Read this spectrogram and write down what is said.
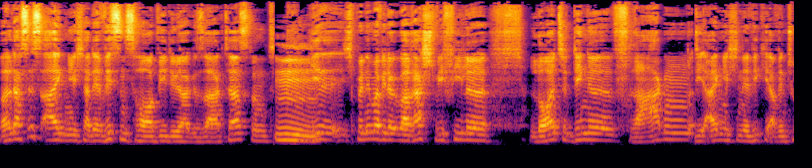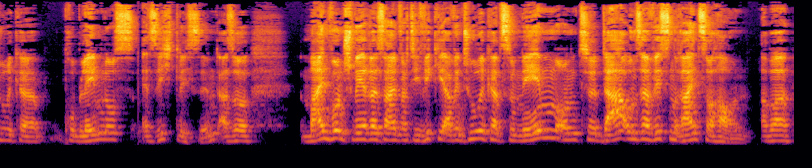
weil das ist eigentlich ja der Wissenshort, wie du ja gesagt hast. Und mm. ich bin immer wieder überrascht, wie viele Leute Dinge fragen, die eigentlich in der Wiki Aventurica problemlos ersichtlich sind. Also mein Wunsch wäre es einfach, die Wiki Aventurica zu nehmen und äh, da unser Wissen reinzuhauen. Aber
